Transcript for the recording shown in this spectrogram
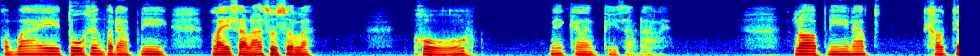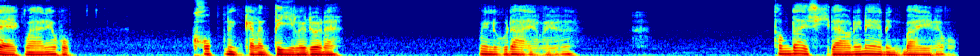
ผมว่าตู้เครื่องประดับนี่ไร้สาระสุดๆละ โอ้โห ไม่การันตีสามดาวเลย รอบนี้นะครับ เขาแจกมาเนี่ยผม ครบหนึ่งการันตีเลยด้วยนะ ไม่รู้ได้อะไรนะต้องได้สีดาวแน่ๆหนึ่งใบนะผม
